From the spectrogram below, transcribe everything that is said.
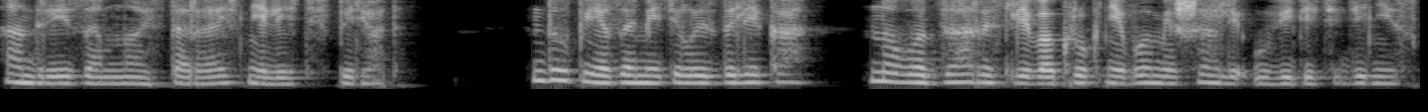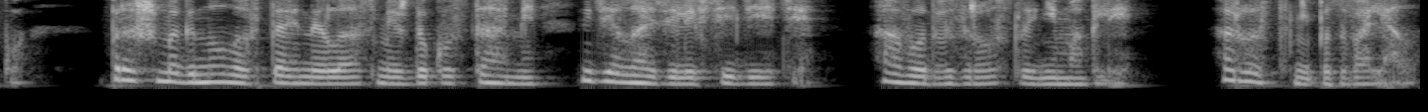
Андрей за мной, стараясь не лезть вперед. Дуб я заметила издалека, но вот заросли вокруг него мешали увидеть Дениску. Прошмыгнула в тайный лаз между кустами, где лазили все дети, а вот взрослые не могли. Рост не позволял.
